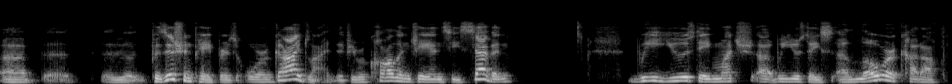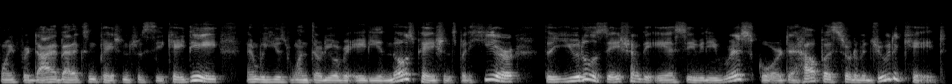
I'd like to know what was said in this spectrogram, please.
uh, uh, position papers or guidelines. If you recall in JNC 7, we used a much uh, we used a, a, lower cutoff point for diabetics and patients with CKD, and we used 130 over 80 in those patients. But here, the utilization of the ASCVD risk score to help us sort of adjudicate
